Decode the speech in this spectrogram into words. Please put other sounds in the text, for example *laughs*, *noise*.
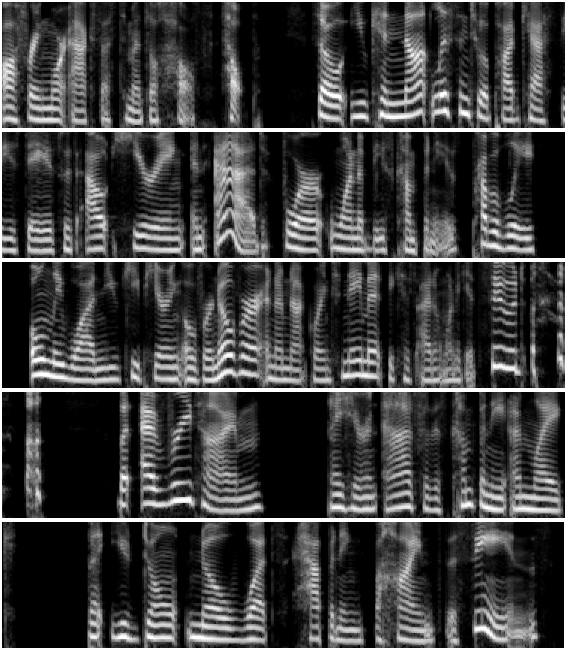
offering more access to mental health help. So you cannot listen to a podcast these days without hearing an ad for one of these companies. Probably only one you keep hearing over and over and I'm not going to name it because I don't want to get sued. *laughs* But every time I hear an ad for this company, I'm like, but you don't know what's happening behind the scenes.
